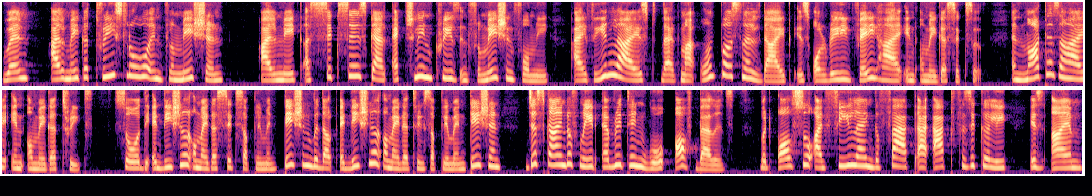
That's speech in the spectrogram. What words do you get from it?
When omega-3s lower inflammation, omega-6s can actually increase inflammation for me. I realized that my own personal diet is already very high in omega-6s and not as high in omega-3s. So the additional omega-6 supplementation without additional omega-3 supplementation just kind of made everything go off balance. But also I feel like the fact I act physically is I am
